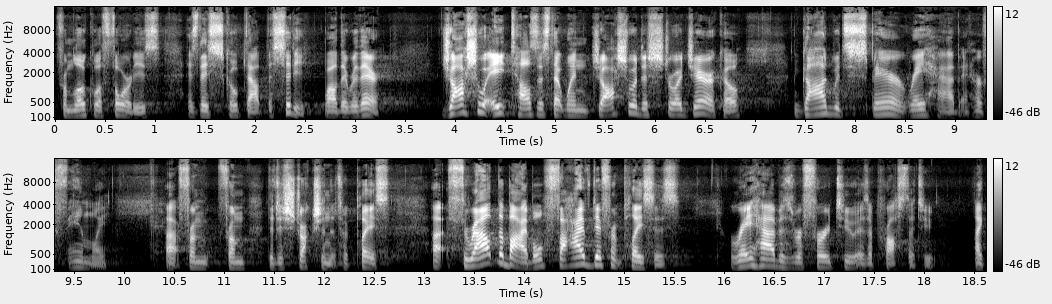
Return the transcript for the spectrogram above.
from local authorities as they scoped out the city while they were there. Joshua 8 tells us that when Joshua destroyed Jericho, God would spare Rahab and her family uh, from, from the destruction that took place. Uh, throughout the Bible, five different places, Rahab is referred to as a prostitute. Like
